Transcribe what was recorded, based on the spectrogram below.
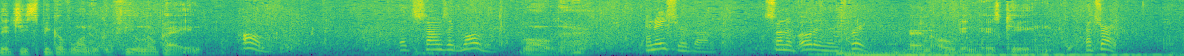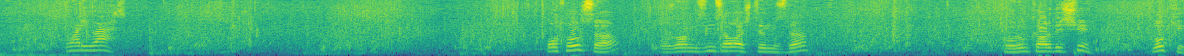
Did she speak of one who could feel no pain? Oh, that sounds like Baldur. Baldur. An Aesir god, son of Odin and Frigg. And Odin is king. That's right. Why do you ask? O Thor'sa o zaman bizim savaştığımızda Thor'un kardeşi Loki.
